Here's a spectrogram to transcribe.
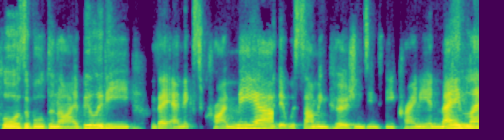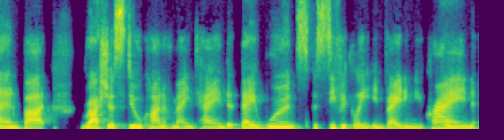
plausible deniability. They annexed Crimea. There were some incursions into the Ukrainian mainland, but Russia still kind of maintained that they weren't specifically invading Ukraine.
